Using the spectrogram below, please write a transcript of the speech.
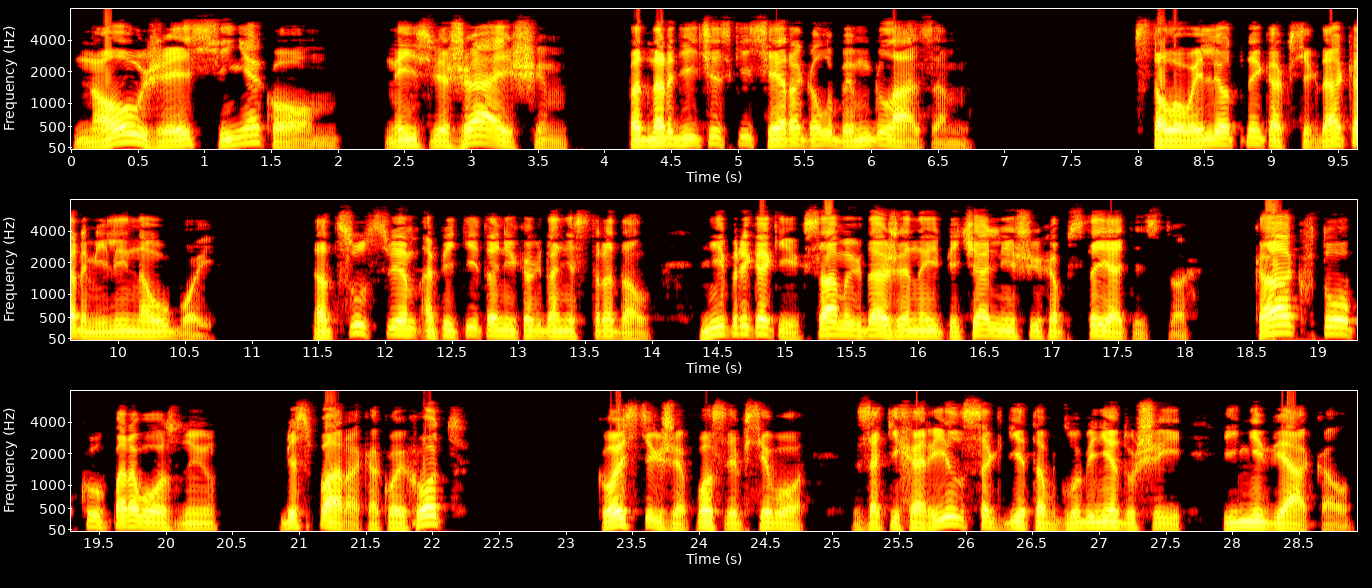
но уже с синяком, наисвежайшим, под нордически серо-голубым глазом. В столовой летной, как всегда, кормили на убой. Отсутствием аппетита никогда не страдал, ни при каких, самых даже наипечальнейших обстоятельствах. Как в топку паровозную, без пара какой ход. Костик же после всего затихарился где-то в глубине души и не вякал.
